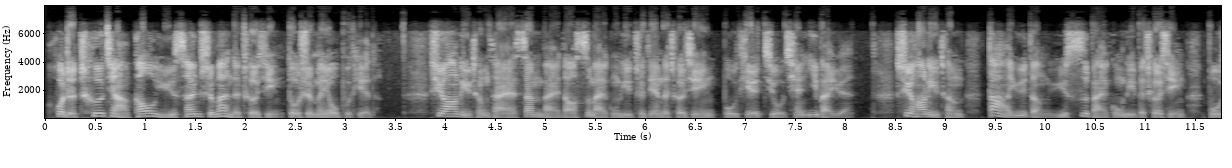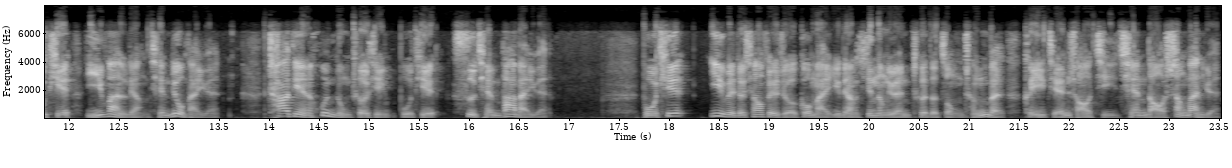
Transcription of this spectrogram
或者车价高于三十万的车型都是没有补贴的。续航里程在三百到四百公里之间的车型补贴九千一百元，续航里程大于等于四百公里的车型补贴一万两千六百元，插电混动车型补贴四千八百元。补贴意味着消费者购买一辆新能源车的总成本可以减少几千到上万元。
